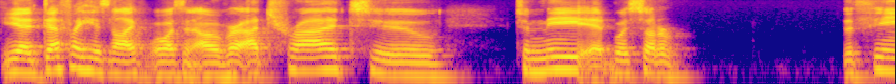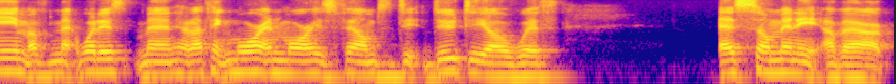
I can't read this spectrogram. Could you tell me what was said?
Yeah, definitely his life wasn't over. I tried to, to me, it was sort of the theme of what is manhood. I think more and more his films do deal with, as so many of our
